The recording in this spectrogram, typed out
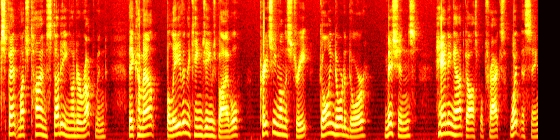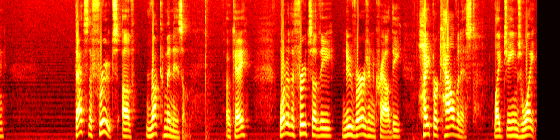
spent much time studying under Ruckman, they come out, believe in the King James Bible, preaching on the street, going door to door, missions, handing out gospel tracts, witnessing. That's the fruits of Ruckmanism. Okay? What are the fruits of the New Version crowd, the hyper Calvinist, like James White?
